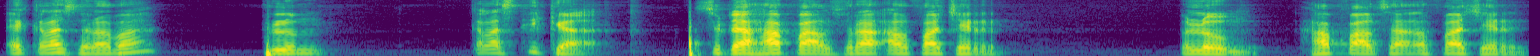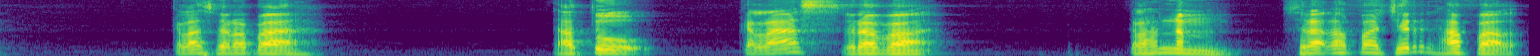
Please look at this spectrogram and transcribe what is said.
Eh kelas berapa? Belum. Kelas tiga. Sudah hafal surat Al-Fajr? Belum hafal saat Al-Fajr. Kelas berapa? Satu. Kelas berapa? Kelas 6. Surat Al-Fajr hafal.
